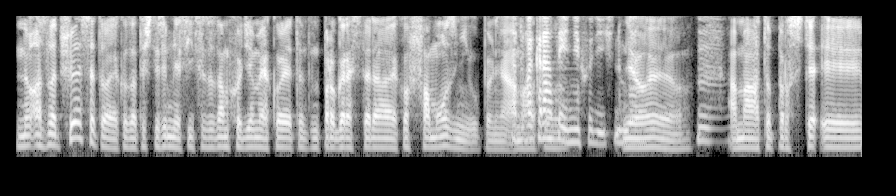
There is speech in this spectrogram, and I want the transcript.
No a zlepšuje se to, jako za ty čtyři měsíce, co tam chodím, jako je ten, ten progres teda jako famózní úplně. A má dvakrát to, týdně chodíš, nebo? Jo, jo, jo. Hmm. A má to prostě i,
